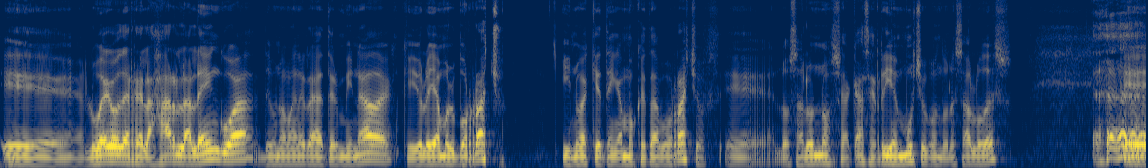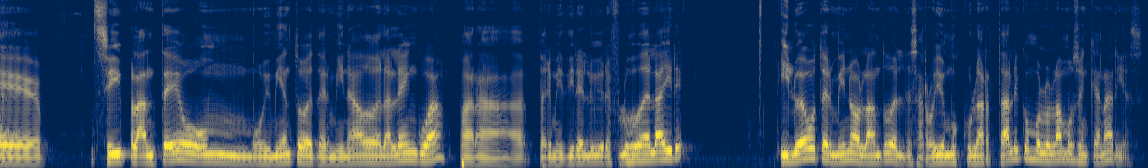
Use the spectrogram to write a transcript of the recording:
eh, luego de relajar la lengua de una manera determinada, que yo le llamo el borracho. Y no es que tengamos que estar borrachos. Eh, los alumnos acá se ríen mucho cuando les hablo de eso. Eh, sí planteo un movimiento determinado de la lengua para permitir el libre flujo del aire. Y luego termino hablando del desarrollo muscular tal y como lo hablamos en Canarias,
